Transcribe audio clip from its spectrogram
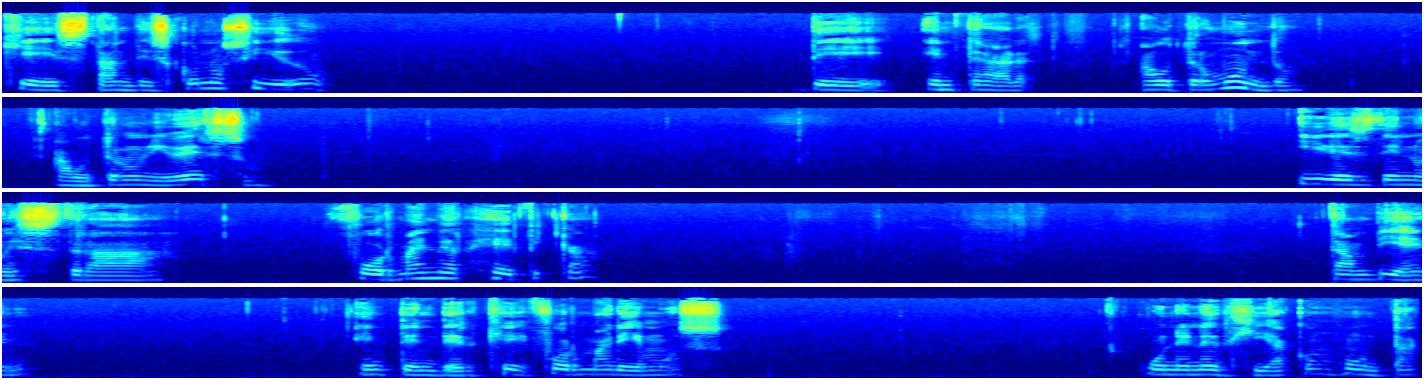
que es tan desconocido de entrar a otro mundo, a otro universo. Y desde nuestra forma energética también entender que formaremos una energía conjunta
